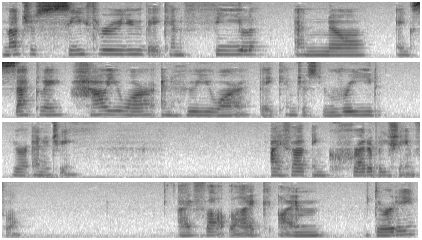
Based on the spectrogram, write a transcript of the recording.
not just see through you, they can feel and know exactly how you are and who you are. They can just read your energy. I felt incredibly shameful. I felt like I'm dirty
